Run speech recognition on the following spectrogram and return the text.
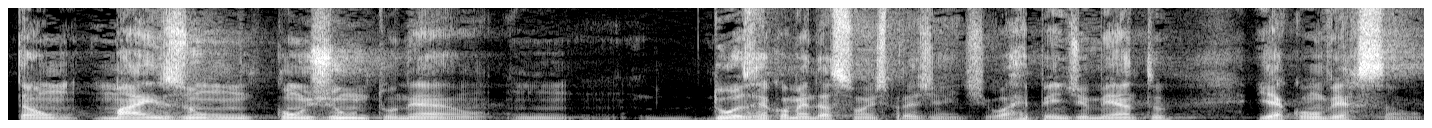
Então, mais um conjunto, né? Um, duas recomendações para a gente: o arrependimento e a conversão.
